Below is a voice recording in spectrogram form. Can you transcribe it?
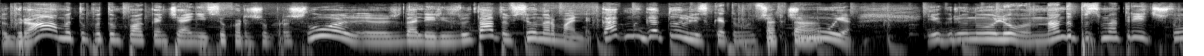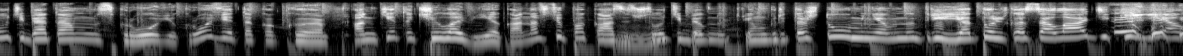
грамоту потом по окончании, все хорошо прошло, э, ждали результата, все нормально. Как мы готовились к этому? Вообще, к Так-так. чему я? Я говорю, ну, Лева, надо посмотреть, что у тебя там с кровью. Кровь это как э, анкета человека, она все показывает, что у тебя внутри. Он говорит, а что у меня внутри? Я только салатики ел.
